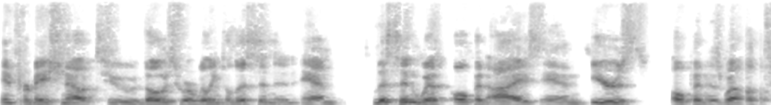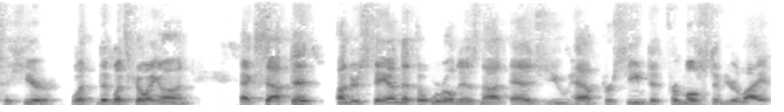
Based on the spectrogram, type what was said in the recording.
information out to those who are willing to listen and and listen with open eyes and ears open as well to hear what what's going on accept it, understand that the world is not as you have perceived it for most of your life.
